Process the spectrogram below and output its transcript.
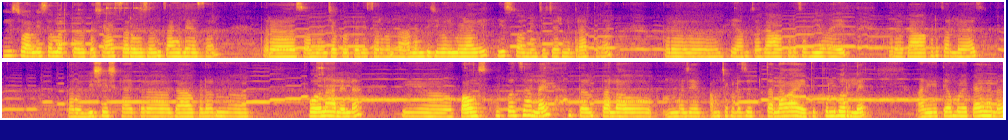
की स्वामी समर्थ कसे आहात सर्वजण चांगले असाल तर स्वामींच्या कृपेने सर्वांना आनंदी जीवन मिळावे हीच स्वामींची चरणी प्रार्थना तर हे आमच्या गावाकडचा व्ह्यू आहे. तर गावाकडे चाललो आहे आज. तर विशेष काय तर गावाकडून फोन आलेला की पाऊस खूपच झाला आहे तर तलाव म्हणजे आमच्याकडं जो तलाव आहे ते फुल भरलं आहे आणि त्यामुळे काय झालं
